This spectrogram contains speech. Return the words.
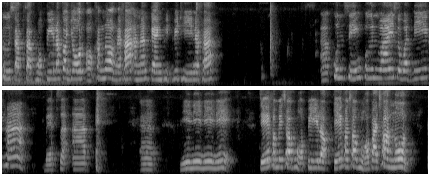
คือสับสับหัวปีแล้วก็โยนออกข้างนอกนะคะ อันนั้นแกงผิดวิธีนะคะอ่าคุณสิงปืนไวสวัสดีค่ะ แบบสะอาดอ่านี่นี่นี่นี่เจ๊เขาไม่ชอบหัวปีหรอกเจ๊เขาชอบหัวปลาช่อนนู่น ไป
